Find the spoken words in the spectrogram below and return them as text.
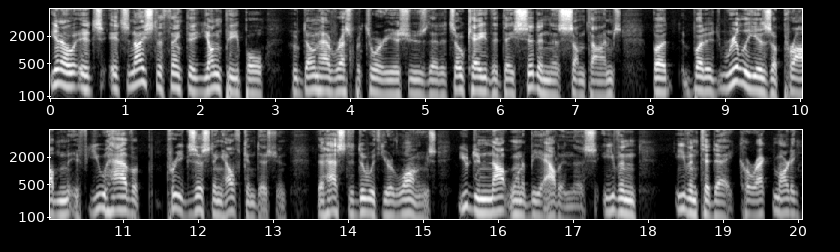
you know it's it's nice to think that young people who don't have respiratory issues that it's okay that they sit in this sometimes, but but it really is a problem if you have a pre-existing health condition that has to do with your lungs. You do not want to be out in this, even even today. Correct, Marty?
